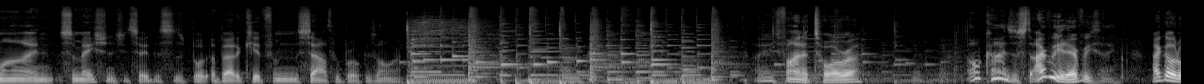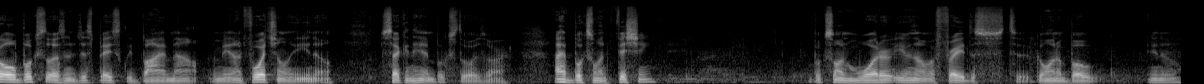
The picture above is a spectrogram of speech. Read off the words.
line summations, you'd say, this is book about a kid from the South who broke his arm. Oh, you'd find a Torah, all kinds of stuff. I read everything. I go to old bookstores and just basically buy them out. I mean, unfortunately, you know, secondhand bookstores are. I have books on fishing, books on water, even though I'm afraid to, to go on a boat, you know.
